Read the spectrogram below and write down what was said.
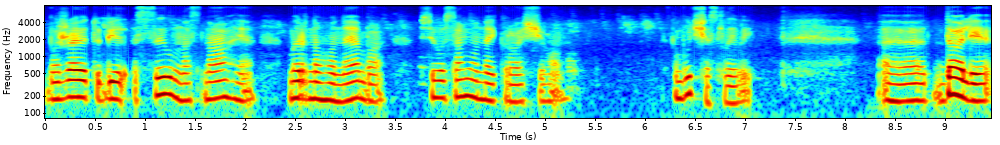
Бажаю тобі сил, наснаги, мирного неба, всього самого найкращого. Будь щасливий. Е, Далі,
